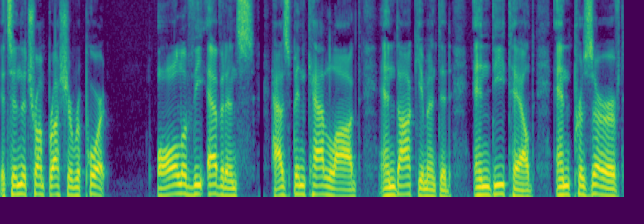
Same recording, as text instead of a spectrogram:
It's in the Trump Russia report. All of the evidence has been cataloged and documented and detailed and preserved,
